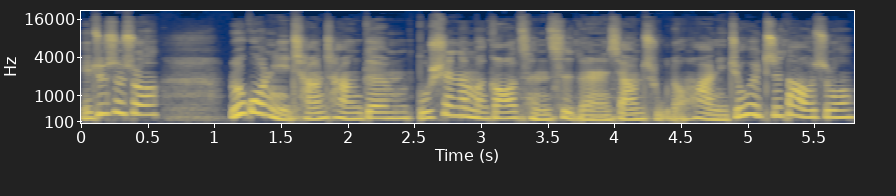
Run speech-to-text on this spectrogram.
也就是说，如果你常常跟不是那么高层次的人相处的话，你就会知道说，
